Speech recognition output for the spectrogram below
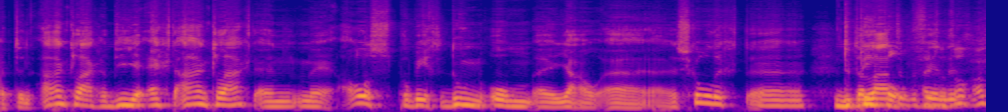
Je hebt een aanklager die je echt aanklaagt en alles probeert te doen om uh, jou schuldig te laten bevinden. De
